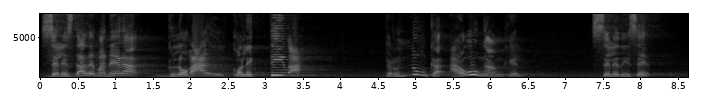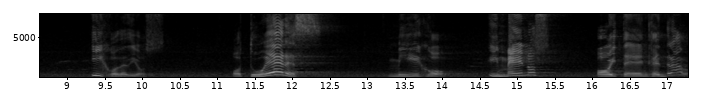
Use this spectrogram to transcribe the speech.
se les da de manera global, colectiva, pero nunca a un ángel se le dice hijo de Dios. O tú eres mi hijo y menos hoy te he engendrado.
